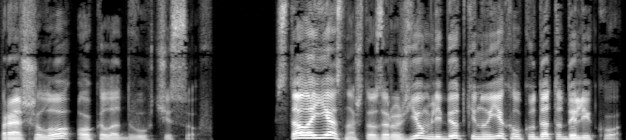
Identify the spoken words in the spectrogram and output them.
Прошло около двух часов. Стало ясно, что за ружьем Лебедкин уехал куда-то далеко.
